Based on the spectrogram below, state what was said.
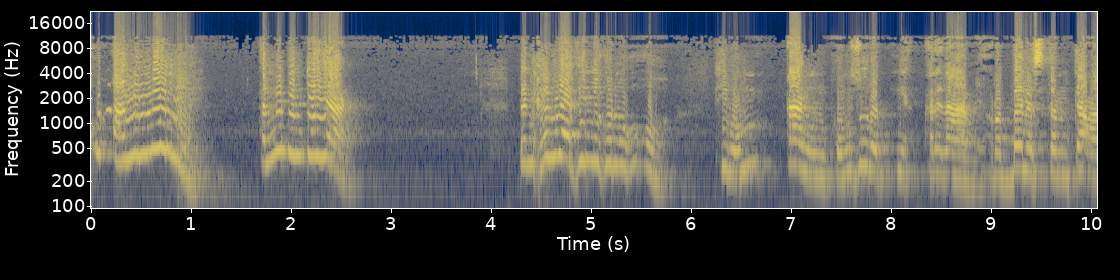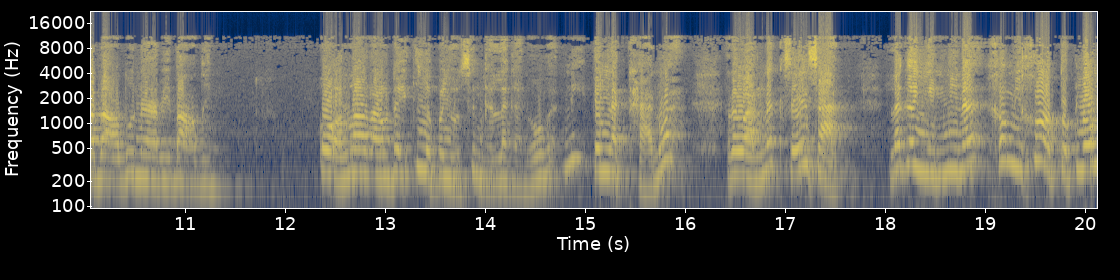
คุณอ่านเรื่องเลยอันนี้เป็นตัวอย่าง เป็นครั้งแรกที่มีคนโอ้ที่ผม อ้างของสุรเนี่ยอะไรนามเนี่ยรับบานัสตัมตะบาดุนาบิบาดินโอ้อัลลอฮ์เราได้เอื้อประโยชน์ซึ่งกันและกันโอ้นี่เป็นหลักฐานว่า ระหว่างนักเศรษฐศาสตร์ แล้วก็ยินนี่นะเขามีข้อตกลง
